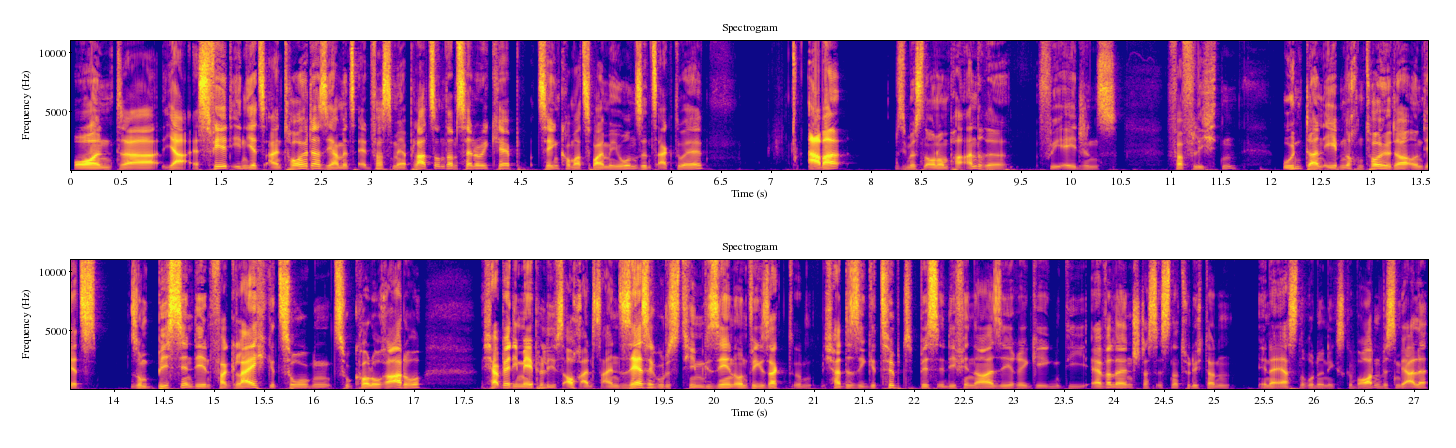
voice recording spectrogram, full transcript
Und äh, ja, es fehlt ihnen jetzt ein Torhüter. Sie haben jetzt etwas mehr Platz unterm Salary Cap. 10,2 Millionen sind es aktuell. Aber sie müssen auch noch ein paar andere Free Agents verpflichten. Und dann eben noch einen Torhüter. Und jetzt so ein bisschen den Vergleich gezogen zu Colorado. Ich habe ja die Maple Leafs auch als ein sehr, sehr gutes Team gesehen. Und wie gesagt, ähm, ich hatte sie getippt bis in die Finalserie gegen die Avalanche. Das ist natürlich dann in der ersten Runde nichts geworden, wissen wir alle.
